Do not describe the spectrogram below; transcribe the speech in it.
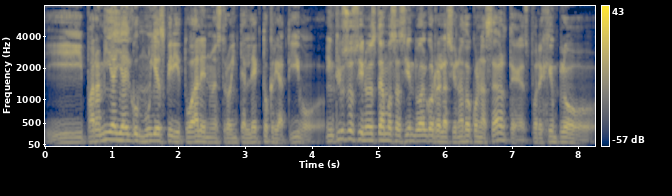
Y para mí hay algo muy espiritual en nuestro intelecto creativo. Incluso si no estamos haciendo algo relacionado con las artes. Por ejemplo,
